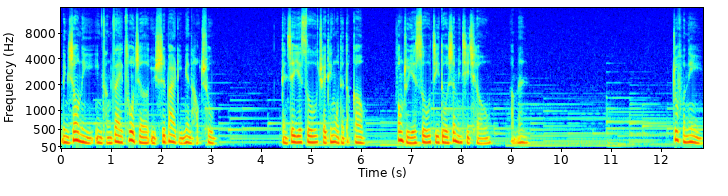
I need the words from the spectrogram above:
领受你隐藏在挫折与失败里面的好处。感谢耶稣垂听我的祷告，奉主耶稣基督的圣名祈求，阿门。祝福你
